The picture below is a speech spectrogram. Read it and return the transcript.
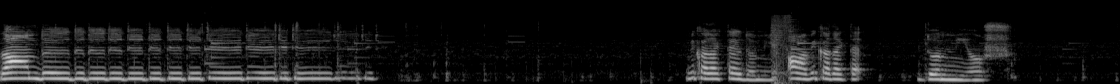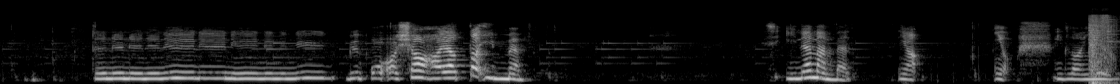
Lan dı dı dı dı dı dı dı dı dı dı dı dı dı. Bir karakter dönmüyor. Aa bir karakter dönmüyor. Ben o aşağı hayatta inmem. İnemem ben. Ya. Ya illa iniyorum.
